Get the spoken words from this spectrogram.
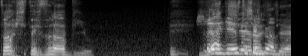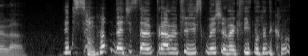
Coś ty zrobił. Szereg, jesteś już godny. rozdziela? Wiesz co? Nacisnąłem prawy przycisk myszy w ekwipunku.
